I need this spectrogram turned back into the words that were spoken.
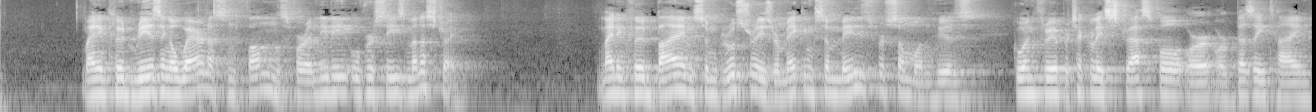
It might include raising awareness and funds for a needy overseas ministry. It might include buying some groceries or making some meals for someone who is going through a particularly stressful or, or busy time.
